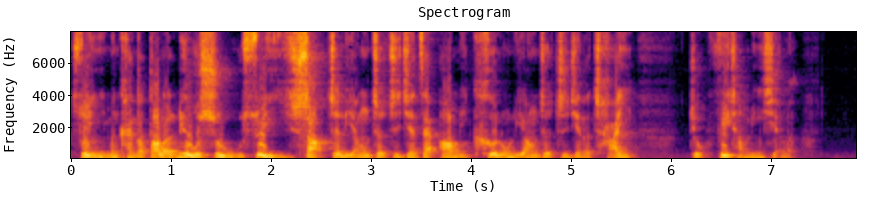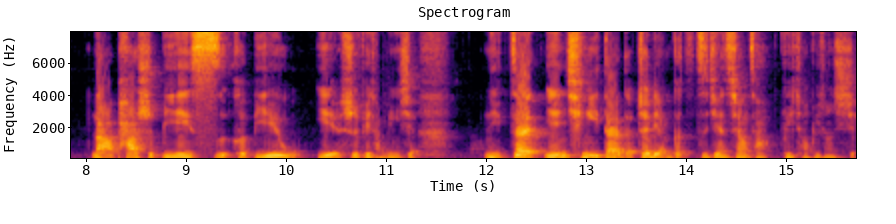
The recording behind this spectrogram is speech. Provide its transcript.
所以你们看到到了六十五岁以上，这两者之间在奥密克戎两者之间的差异就非常明显了。哪怕是 BA 四和 BA 五也是非常明显。你在年轻一代的这两个之间相差非常非常小，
